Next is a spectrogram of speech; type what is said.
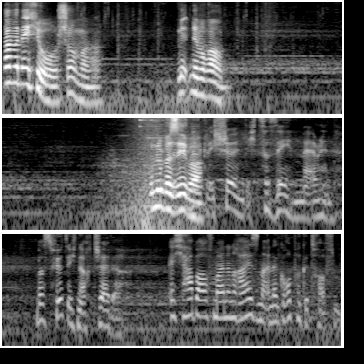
Da haben wir ein Echo, schau mal. Mitten im Raum. Unübersehbar. Wirklich schön, dich zu sehen, Marin. Was führt dich nach Jeddah? Ich habe auf meinen Reisen eine Gruppe getroffen.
